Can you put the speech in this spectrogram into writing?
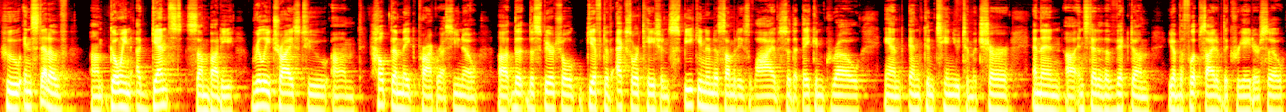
who instead of um, going against somebody, really tries to um, help them make progress. You know, uh, the the spiritual gift of exhortation, speaking into somebody's lives so that they can grow and and continue to mature. And then uh, instead of the victim, you have the flip side of the creator. So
